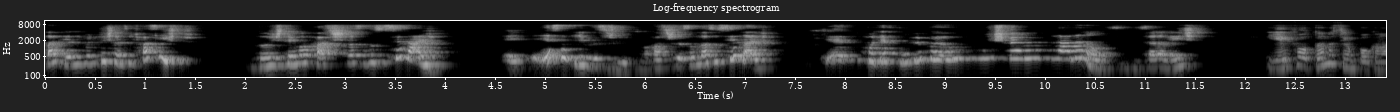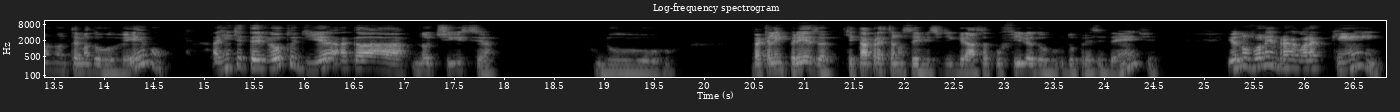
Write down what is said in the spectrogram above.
bater nas manifestantes antifascistas. Então a gente tem uma fascistização da sociedade. É, esse é o perigo desses grupos, uma fascistização da sociedade. Porque no poder público eu não espero nada não, sinceramente. E aí, voltando assim um pouco no, tema do governo, a gente teve outro dia aquela notícia do daquela empresa que está prestando um serviço de graça para o filho do, do presidente. Eu não vou lembrar agora quem,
